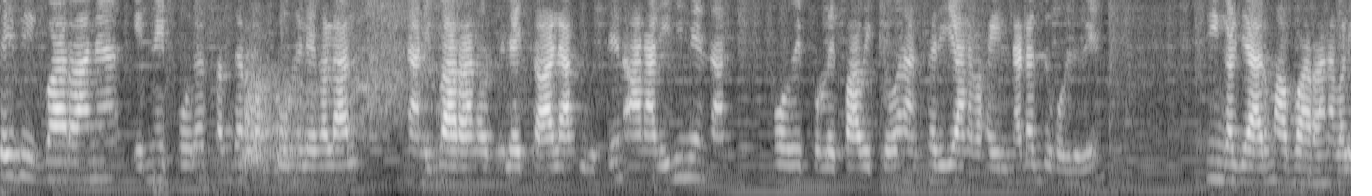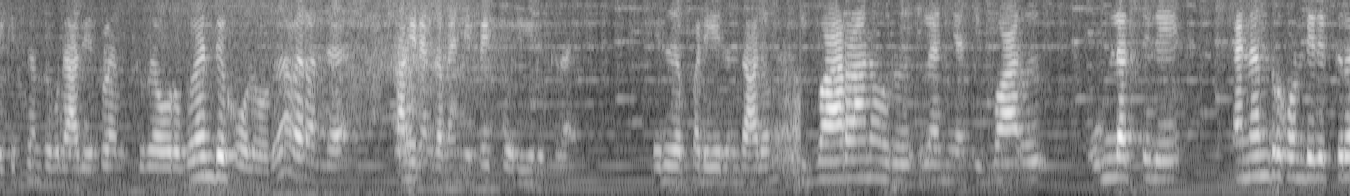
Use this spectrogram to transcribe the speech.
செய்து இவ்வாறான என்னை போல சந்தர்ப்பம் சூழ்நிலைகளால் நான் இவ்வாறான ஒரு நிலைக்கு ஆளாகிவிட்டேன். ஆனால் இனிமேல் நான் போதைப் பொருளை பாவிக்கவோ நான் சரியான வகையில் நடந்து கொள்வேன். நீங்கள் யாரும் அவ்வாறான வழிக்கு சென்று விடாதீர்கள் என்கிற ஒரு வேண்டுகோளோடு அவர் அந்த பகிரங்க மன்னிப்பை கோரியிருக்கிறார். எது எப்படி இருந்தாலும் இவ்வாறான ஒரு இளைஞன் இவ்வாறு உள்ளத்திலே கனன்று கொண்டிருக்கிற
